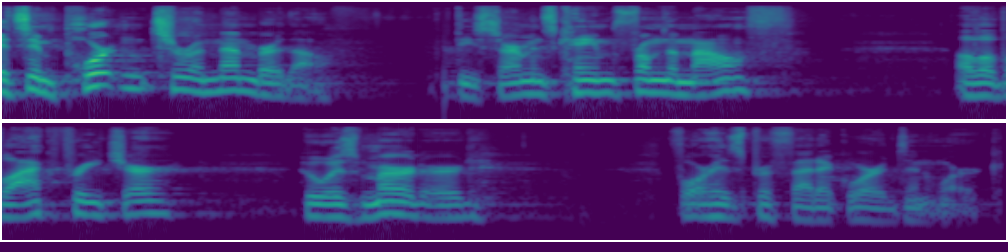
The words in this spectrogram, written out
it's important to remember, though, these sermons came from the mouth of a black preacher who was murdered for his prophetic words and work.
